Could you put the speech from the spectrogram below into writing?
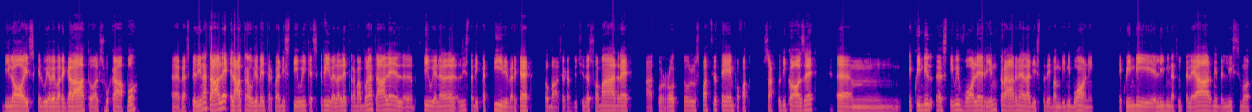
di Lois che lui aveva regalato al suo capo, ehm, quella spilla di Natale, e l'altra ovviamente era quella di Stewie che scrive la lettera a Babbo Natale, Stewie è nella lista dei cattivi perché, insomma, ha cercato di uccidere sua madre, ha corrotto lo spazio-tempo, ha fatto un sacco di cose, ehm, e quindi, ehm, Stewie vuole rientrare nella lista dei bambini buoni e quindi elimina tutte le armi, bellissimo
